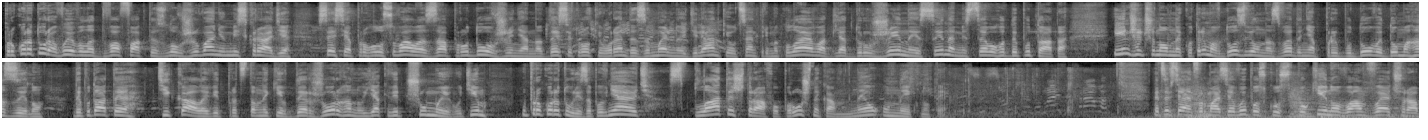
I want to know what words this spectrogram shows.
Прокуратура виявила два факти зловживань у міськраді. Сесія проголосувала за продовження на 10 років оренди земельної ділянки у центрі Миколаєва для дружини і сина місцевого депутата. Інший чиновник отримав дозвіл на зведення прибудови до магазину. Депутати тікали від представників держоргану як від чуми. Утім, у прокуратурі запевняють, сплати штрафу порушникам не уникнути. Це вся інформація випуску. Спокійно вам вечора.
